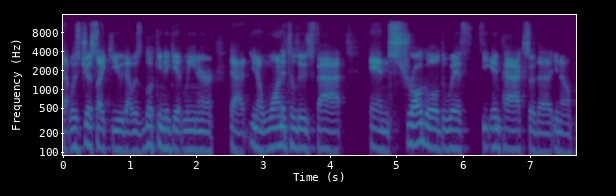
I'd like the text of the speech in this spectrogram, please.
that was just like you that was looking to get leaner that you know wanted to lose fat and struggled with the impacts or the you know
